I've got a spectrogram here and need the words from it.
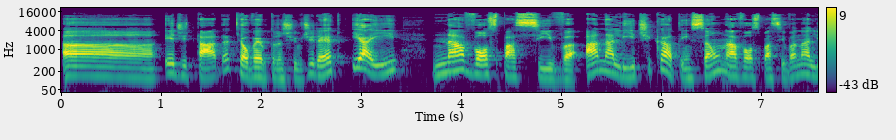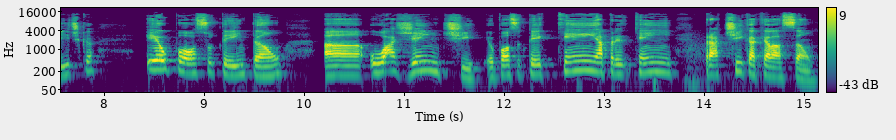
ah, editada, que é o verbo transitivo direto, e aí na voz passiva analítica, atenção, na voz passiva analítica, eu posso ter então uh, o agente, eu posso ter quem, quem pratica aquela ação.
